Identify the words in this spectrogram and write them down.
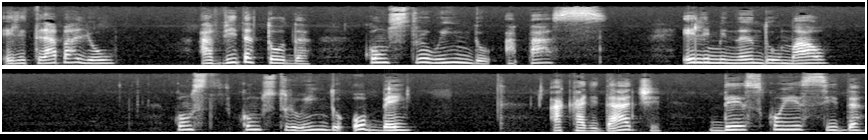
ele trabalhou a vida toda construindo a paz, eliminando o mal, construindo o bem, a caridade desconhecida,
